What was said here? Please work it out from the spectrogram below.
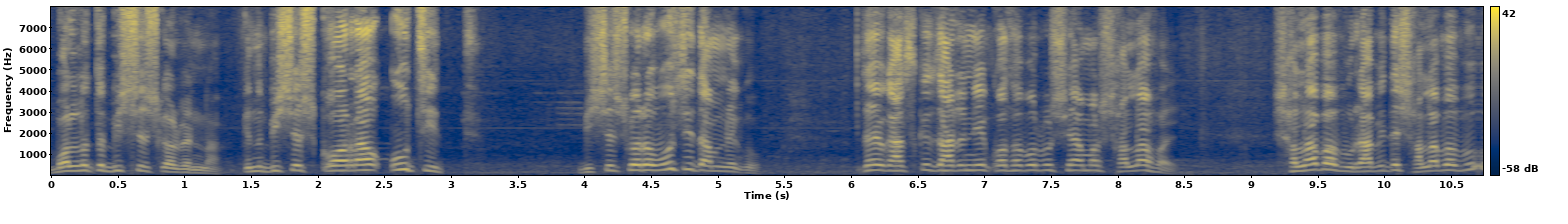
বললে তো বিশ্বাস করবেন না। কিন্তু বিশ্বাস করা উচিত। বিশ্বাস করা উচিত আপনাকে যাই হোক, আজকে যারা নিয়ে কথা বলব, সে আমার শালা হয়। শালাবাবু রাবিদের শালাবাবু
